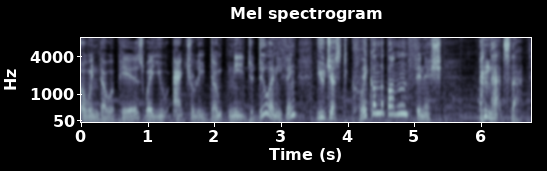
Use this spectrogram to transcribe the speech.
A window appears where you actually don't need to do anything, you just click on the button Finish, and that's that.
